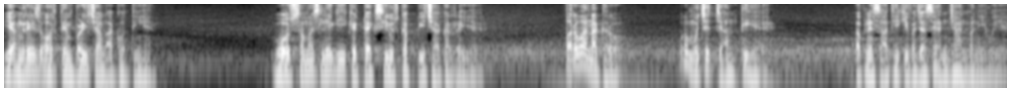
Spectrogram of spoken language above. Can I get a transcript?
یہ انگریز عورتیں بڑی چالاک ہوتی ہیں۔ وہ سمجھ لے گی کہ ٹیکسی اس کا پیچھا کر رہی ہے۔ پرواہ نہ کرو۔ وہ مجھے جانتی ہے۔ اپنے ساتھی کی وجہ سے انجان بنی ہوئی ہے۔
